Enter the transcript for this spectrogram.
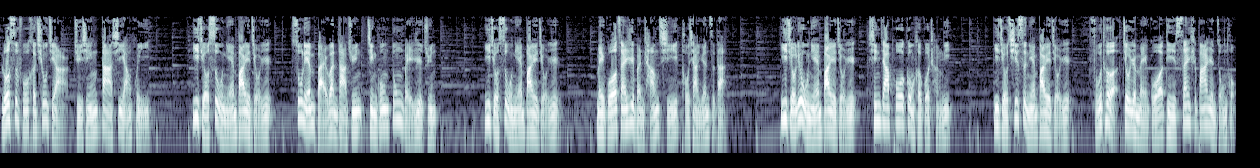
罗斯福和丘吉尔举行大西洋会议。一九四五年八月九日，苏联百万大军进攻东北日军。一九四五年八月九日，美国在日本长崎投下原子弹。一九六五年八月九日，新加坡共和国成立。一九七四年八月九日，福特就任美国第三十八任总统。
